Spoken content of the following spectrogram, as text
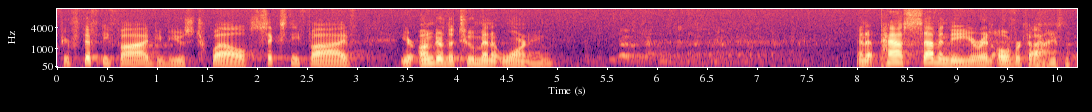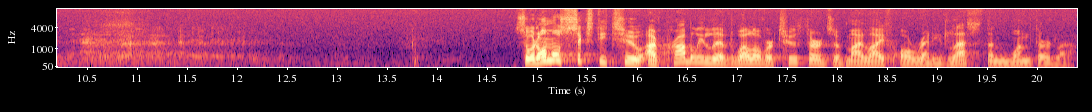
If you're 55, you've used 12. 65, you're under the two minute warning. and at past 70, you're in overtime. so at almost 62, I've probably lived well over two thirds of my life already, less than one third left.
